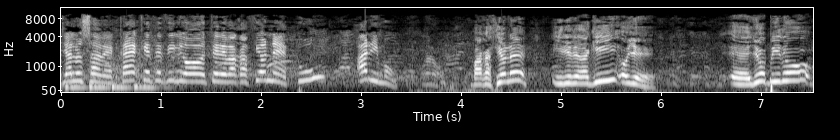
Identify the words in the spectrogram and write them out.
Ya lo sabes, cada vez que Cecilio esté de vacaciones, tú, ánimo. Vacaciones y desde aquí, oye, eh, yo pido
